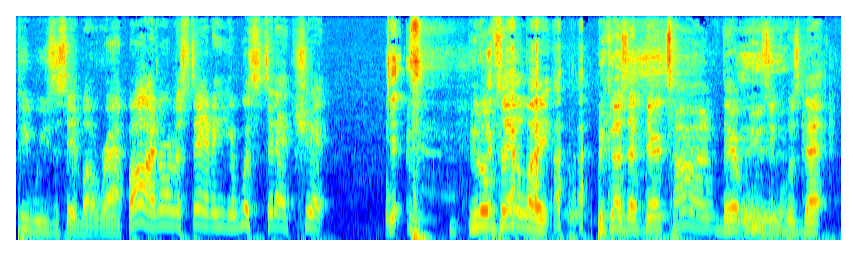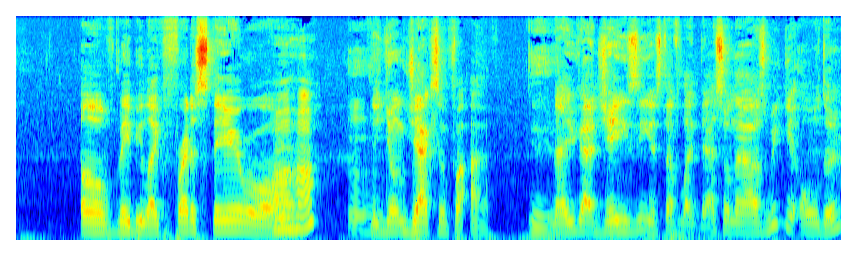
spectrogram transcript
people used to say about rap, oh, I don't understand it. You can listen to that shit. You know what I'm saying? Like, because at their time, their music was that of maybe like Fred Astaire or Mhm. the Young Jackson Five. Yeah. Now you got Jay Z and stuff like that. So now as we get older,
